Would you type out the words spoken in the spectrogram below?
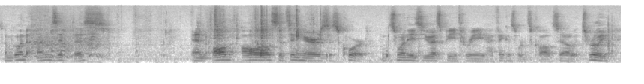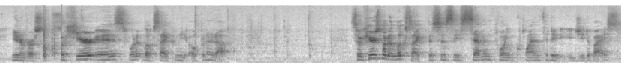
So I'm going to unzip this and all, all else that's in here is this cord. It's one of these USB 3, I think is what it's called. So it's really universal. So here is what it looks like when you open it up. So here's what it looks like. This is the seven point quantitative EEG device.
